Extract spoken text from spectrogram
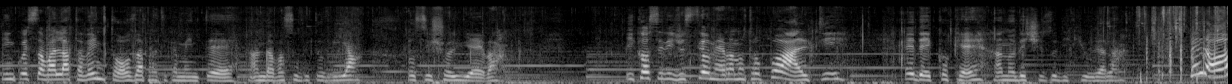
in questa vallata ventosa praticamente andava subito via o si scioglieva i costi di gestione erano troppo alti ed ecco che hanno deciso di chiuderla. Però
